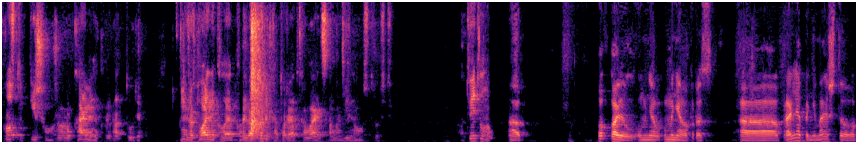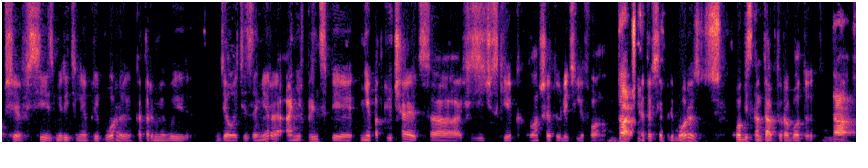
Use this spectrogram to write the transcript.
просто пишем уже руками на клавиатуре, на виртуальной клавиатуре, которая открывается на мобильном устройстве. Ответил а, Павел, у меня, у меня вопрос. А, правильно я понимаю, что вообще все измерительные приборы, которыми вы делаете замеры, они, в принципе, не подключаются физически к планшету или телефону. Да. Это все приборы по бесконтакту работают. Да,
